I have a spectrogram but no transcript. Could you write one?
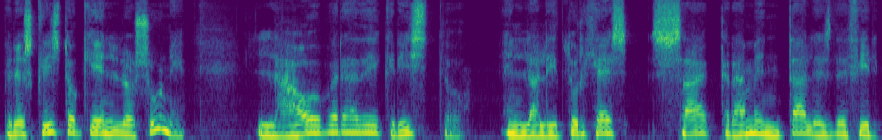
pero es Cristo quien los une. La obra de Cristo en la liturgia es sacramental, es decir,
